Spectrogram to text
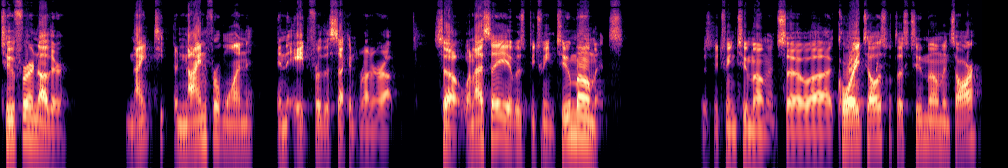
two for another, 19, uh, nine for one, and eight for the second runner up. So when I say it was between two moments, it was between two moments. So uh, Corey, tell us what those two moments are,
